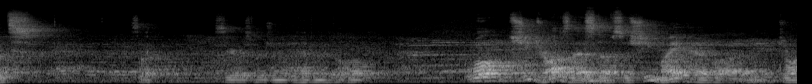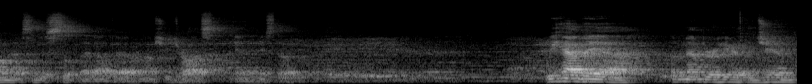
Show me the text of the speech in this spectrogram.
It's It's like Sierra's version of the Heavenly Philip. well, she draws that stuff, so she might have uh, drawn this and just slipped that out there. I don't know. She draws anime stuff. We have a uh, a member here at the gym.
